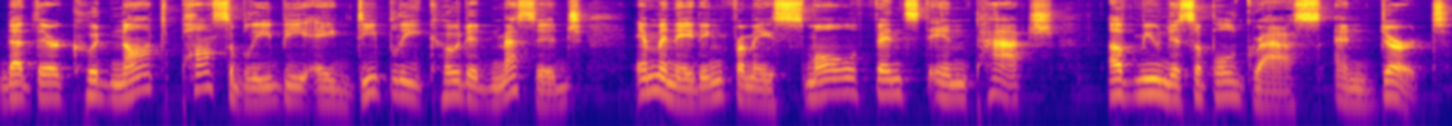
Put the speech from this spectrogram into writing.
that there could not possibly be a deeply coded message emanating from a small fenced in patch of municipal grass and dirt.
